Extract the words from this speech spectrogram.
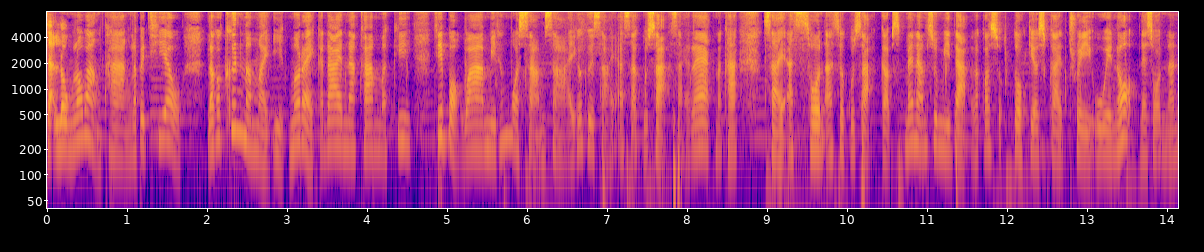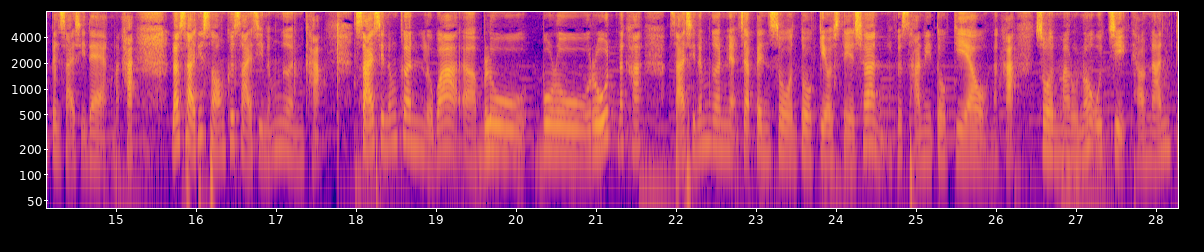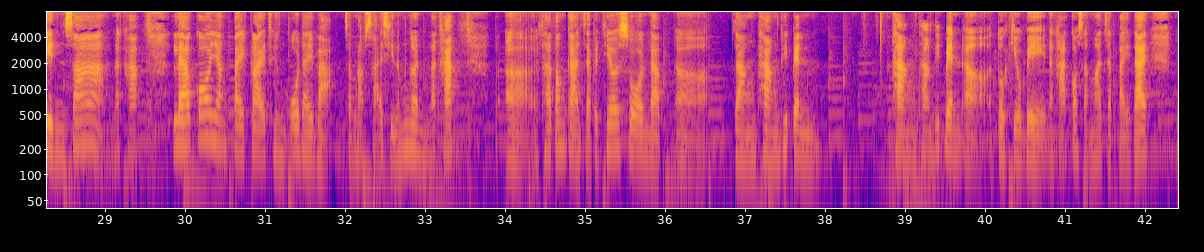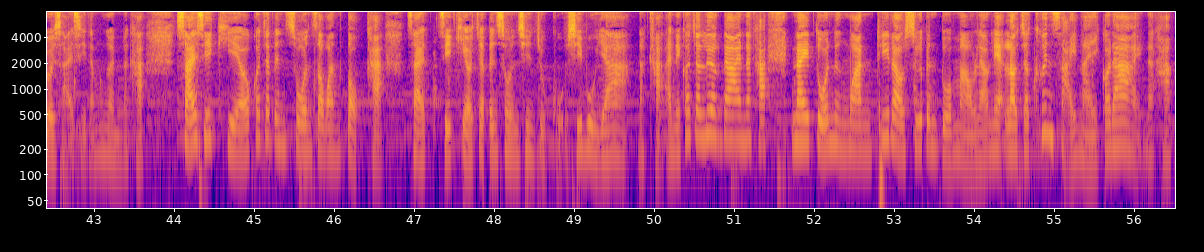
จะลงระหว่างทางแล้วไปเที่ยว แล้วก็ขึ้นมาใหม่อีกเมื่อไหร่ก็ได้นะคะเมื่อกี้ที่บอกว่ามีทั้งหมด 3 สายก็คือสายอาซากุสะสายแรกนะคะ สายโซนอาซากุสะกับแม่น้ำซูมิดะ แล้วก็โตเกียวสกายทรีอุเอโนะในโซนนั้นเป็นสายสีแดงนะคะ แล้วสายที่ 2 คือสายสีน้ำเงินค่ะ สายสีน้ำเงินหรือว่า blue blue route นะคะ สายสีน้ำเงินเนี่ยจะเป็นโซนโตเกียว station คือสถานีโตเกียวนะคะ โซนมารุโนะอุจิแถวนั้นกินซ่านะคะแล้วก็ยังไปไกลถึงโอไดบะสำหรับสายสีน้ำเงินนะคะถ้าต้องการจะไปเที่ยวโซนแบบทางทางที่เป็น ทางทางที่เป็นตัวเกียวเบย์นะคะ ก็สามารถจะไปได้โดยสายสีน้ำเงินนะคะ สายสีเขียวก็จะเป็นโซนสวรรค์ตกค่ะ สายสีเขียวจะเป็นโซนชินจูกุชิบูย่านะคะ อันนี้ก็จะเลือกได้นะคะ ในตั๋วหนึ่งวันที่เราซื้อเป็นตั๋วเหมาแล้วเนี่ย เราจะขึ้นสายไหนก็ได้นะคะ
